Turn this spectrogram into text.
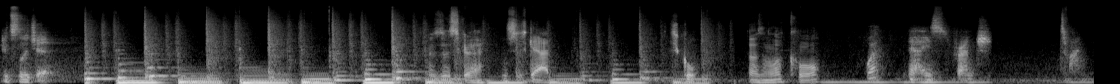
It's legit. This guy? This is Gad. He's cool. Doesn't look cool. What? Yeah, he's French. It's fine.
